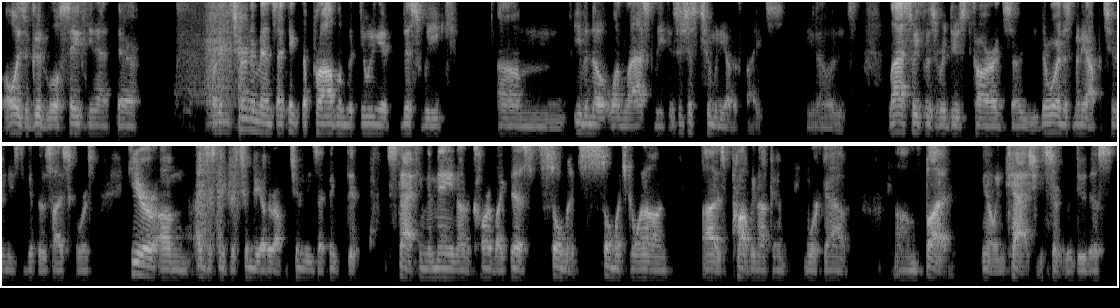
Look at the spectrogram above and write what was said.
always a good little safety net there. But in tournaments, I think the problem with doing it this week um, even though it won last week, is there's just too many other fights. You know, it's last week was a reduced card, so there weren't as many opportunities to get those high scores. Here, um, I just think there's too many other opportunities. I think that stacking the main on a card like this, so much, so much going on, uh, is probably not going to work out. Um, but you know, in cash, you can certainly do this.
